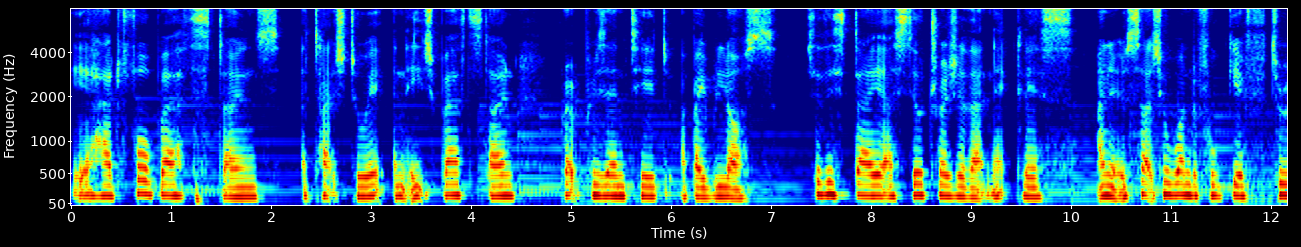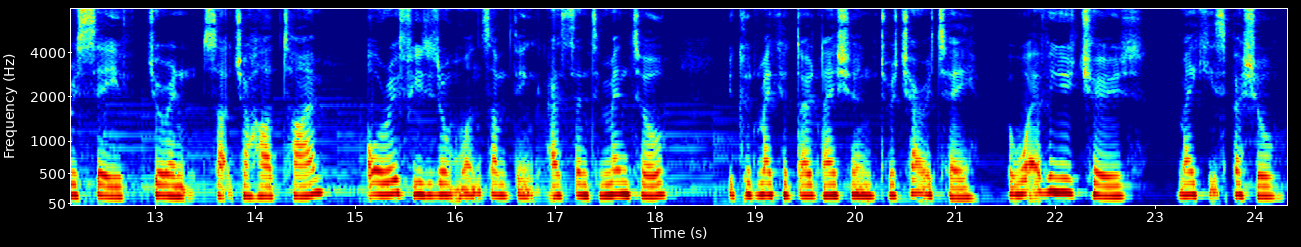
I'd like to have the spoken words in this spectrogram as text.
It had four birthstones attached to it, and each birthstone represented a baby loss. To this day, I still treasure that necklace, and it was such a wonderful gift to receive during such a hard time. Or if you didn't want something as sentimental, you could make a donation to a charity. But whatever you choose, make it special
